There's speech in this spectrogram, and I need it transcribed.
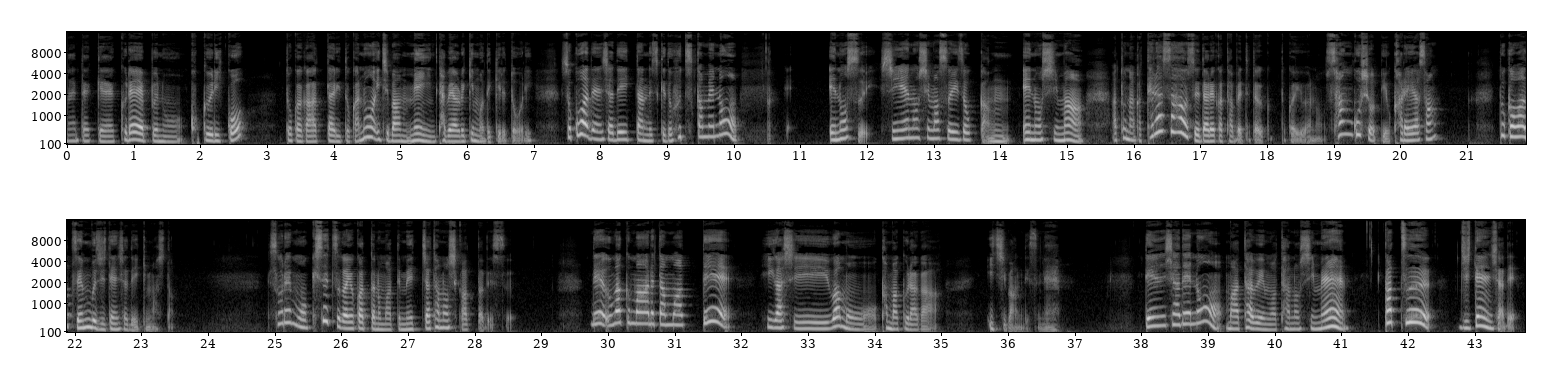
何だっけ、クレープの国立湖とかがあったりとかの一番メイン食べ歩きもできる通り。そこは電車で行ったんですけど、二日目の江ノ水、新江ノ島水族館、江ノ島、あとなんかテラスハウスで誰か食べてたとかいうあの、サンゴ礁っていうカレー屋さんとかは全部自転車で行きました。それも季節が良かったのもあってめっちゃ楽しかったです。で、うまく回れたもあって、東はもう鎌倉が一番ですね。電車での、まあ旅も楽しめ、かつ自転車で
